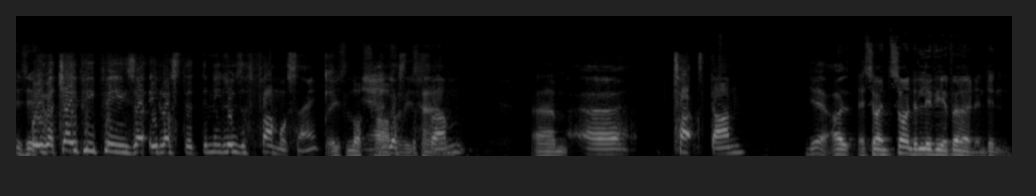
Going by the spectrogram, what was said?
Is it? Well, you got JPP. He's, uh, he lost. The, didn't he lose a thumb or something? he's lost Yeah. He half of his the hand. thumb. Um, Uh, Tuck's done. yeah, I, They signed, signed Olivier Vernon, didn't?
